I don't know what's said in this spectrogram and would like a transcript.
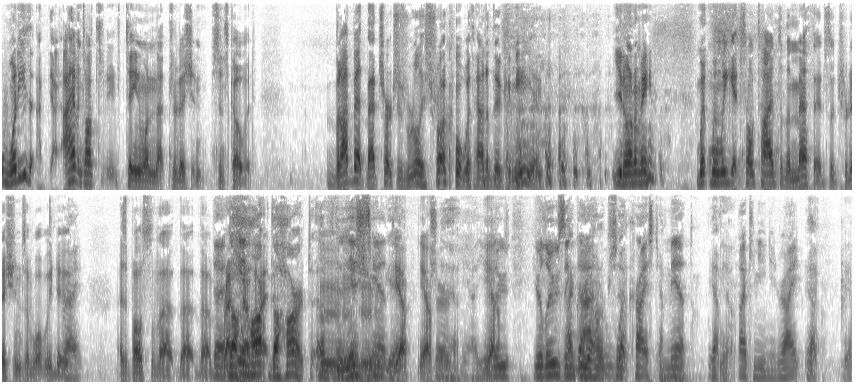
What do you? Th- I haven't talked to anyone in that tradition since COVID. But I bet that church has really struggled with how to do communion. you know what I mean? When, when we get so tied to the methods, the traditions of what we do, Right. as opposed to the the the, The- the heart, the heart of the mm-hmm. issue. Mm-hmm. Intent. Yeah. yeah, yeah, Sure. Yeah. Yeah. you Yeah. Lose, you're losing that, 100%. what Christ meant Yep. yeah, by communion, right? Yeah. yeah.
